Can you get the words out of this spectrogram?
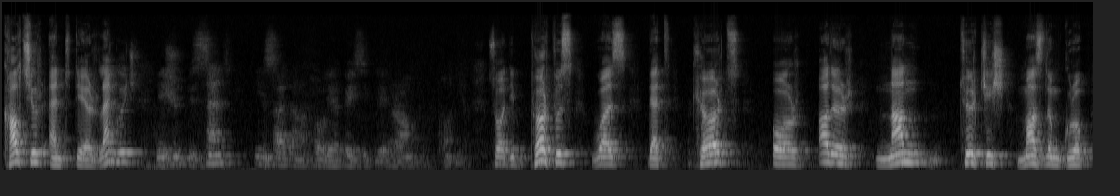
culture and their language. They should be sent inside Anatolia, basically around Konya. So the purpose was that Kurds or other non-Turkish Muslim group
